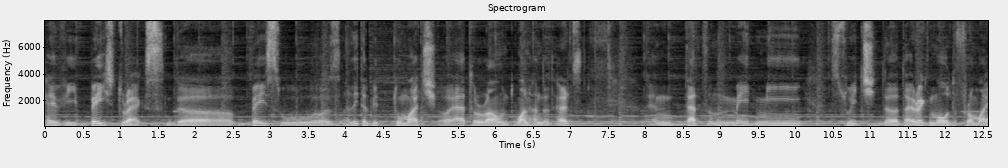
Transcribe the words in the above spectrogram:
heavy bass tracks the bass was a little bit too much uh, at around 100 hertz and that made me switch the direct mode from my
